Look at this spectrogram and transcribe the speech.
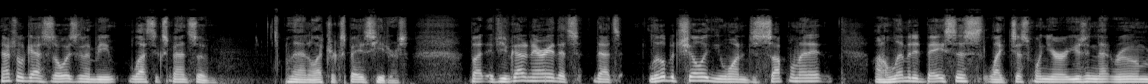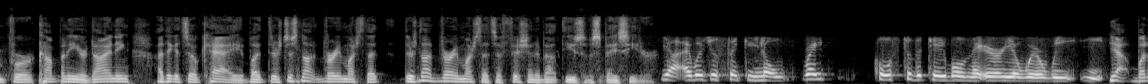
natural gas is always going to be less expensive than electric space heaters. But if you've got an area that's that's a little bit chilly, you want to just supplement it on a limited basis, like just when you're using that room for company or dining. I think it's okay, but there's just not very much that there's not very much that's efficient about the use of a space heater. Yeah, I was just thinking, you know, right close to the table in the area where we eat. Yeah, but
